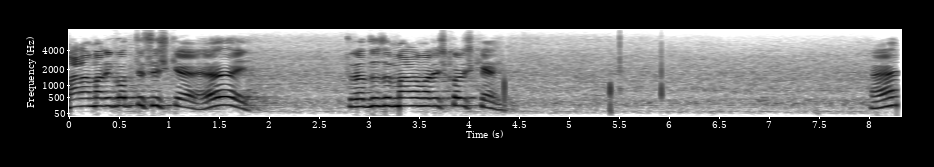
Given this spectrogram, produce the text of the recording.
মারামারি করতেছিস কে? এই, তোরা দুজন মারামারি করিস কেন? হ্যাঁ?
